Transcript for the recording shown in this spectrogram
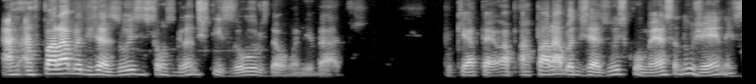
As, as parábolas de Jesus são os grandes tesouros da humanidade. Porque até a, a parábola de Jesus começa no Gênesis.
